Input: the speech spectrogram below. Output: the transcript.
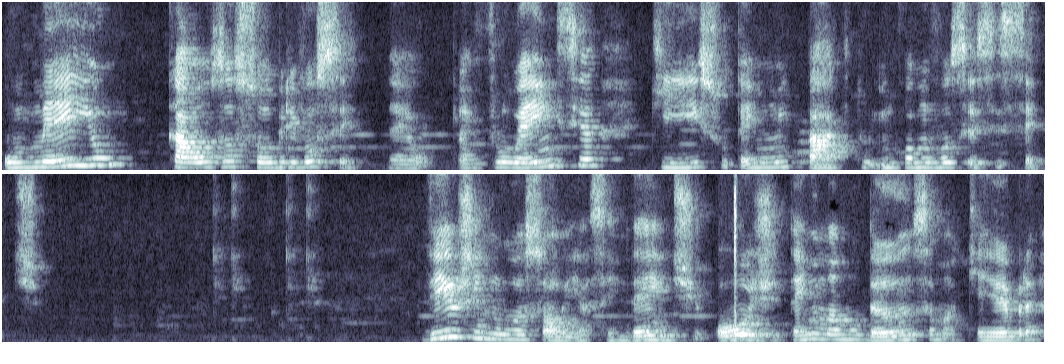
o meio causa sobre você, né? a influência que isso tem um impacto em como você se sente. Virgem, Lua, Sol e Ascendente, hoje tem uma mudança, uma quebra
